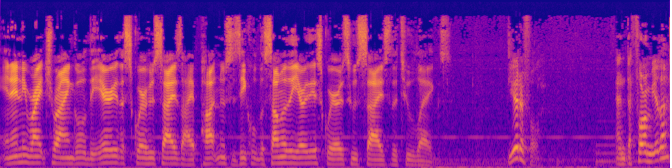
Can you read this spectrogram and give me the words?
In any right triangle, the area of the square whose size the hypotenuse is equal to the sum of the area of the squares whose size the two legs. Beautiful. And the formula?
